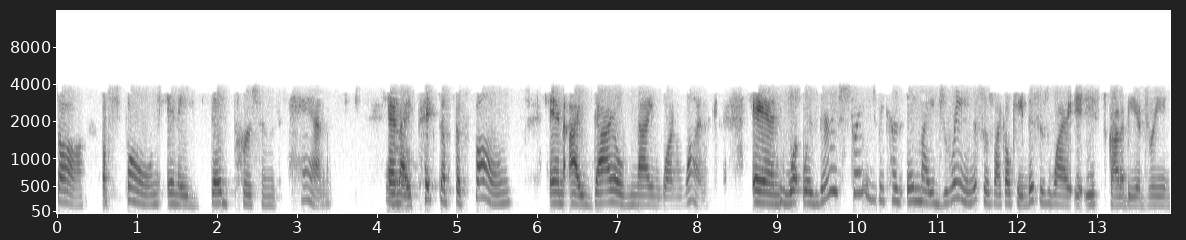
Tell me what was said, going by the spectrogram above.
saw a phone in a dead person's hand. Wow. And I picked up the phone and I dialed 911. And what was very strange because in my dream, this was like, okay, this is why it, it's got to be a dream.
